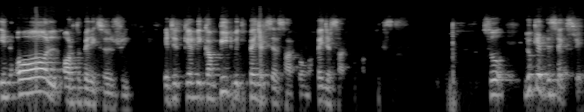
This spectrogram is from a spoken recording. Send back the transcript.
in all orthopedic surgery. It, it can be compete with Paget cell sarcoma, Paget sarcoma. So look at this X-ray.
